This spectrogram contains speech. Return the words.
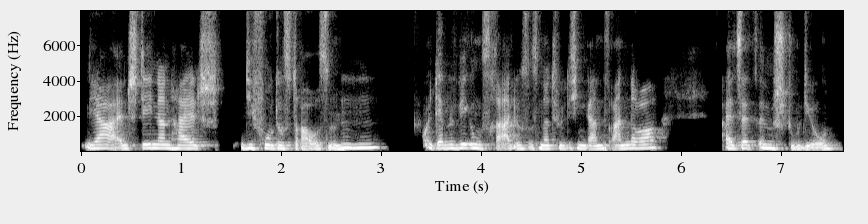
ja, entstehen dann halt die Fotos draußen. Mhm. Und der Bewegungsradius ist natürlich ein ganz anderer als jetzt im Studio.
